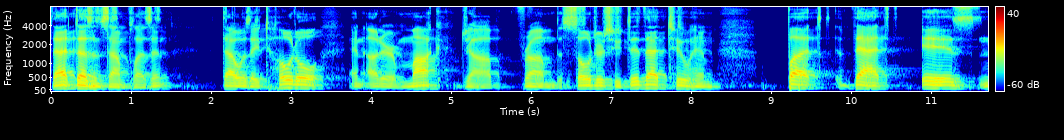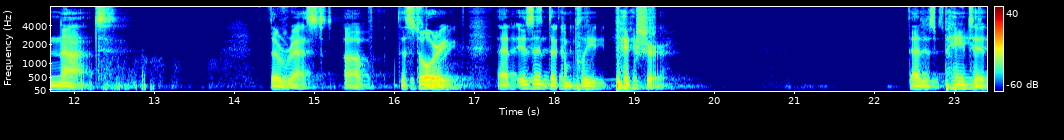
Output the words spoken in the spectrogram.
That doesn't sound pleasant. That was a total and utter mock job from the soldiers who did that to him. But that is not the rest of the story. That isn't the complete picture that is painted.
